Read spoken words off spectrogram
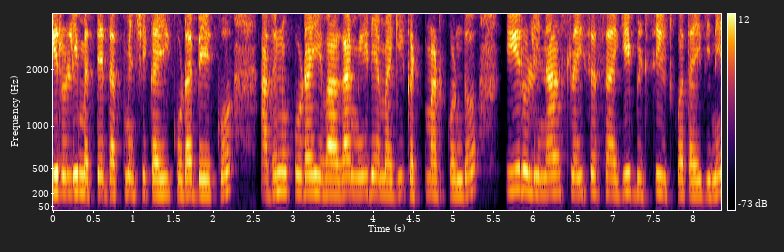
ಈರುಳ್ಳಿ ಮತ್ತು ದಪ್ಪ ಮೆಣಸಿಕಾಯಿ ಕೂಡ ಬೇಕು. ಅದನ್ನು ಕೂಡ ಇವಾಗ ಮೀಡಿಯಮ್ ಆಗಿ ಕಟ್ ಮಾಡಿಕೊಂಡು ಈರುಳ್ಳಿನ ಸ್ಲೈಸಸ್ ಆಗಿ ಬಿಡಿಸಿ ಇಟ್ಕೋತಾ ಇದ್ದೀನಿ.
